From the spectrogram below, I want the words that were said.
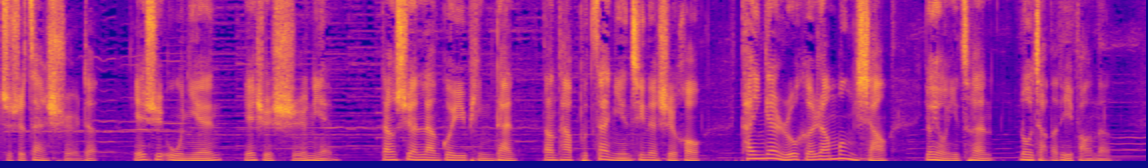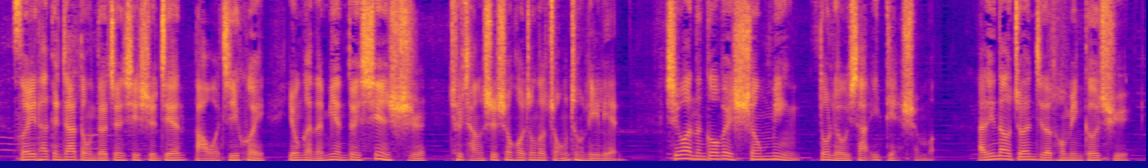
只是暂时的，也许五年，也许十年，当绚烂归于平淡。当他不再年轻的时候，他应该如何让梦想拥有一寸落脚的地方呢？所以他更加懂得珍惜时间，把握机会，勇敢地面对现实，去尝试生活中的种种历练，希望能够为生命多留下一点什么。来听到专辑的同名歌曲《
